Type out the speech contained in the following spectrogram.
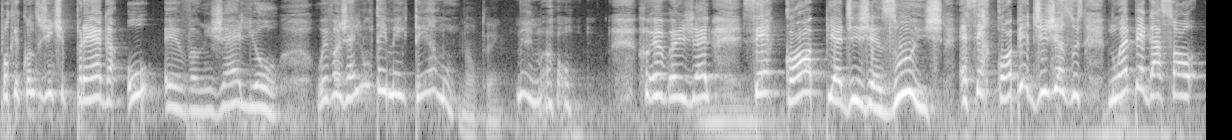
Porque quando a gente prega o evangelho, o evangelho não tem meio termo. Não tem. Meu irmão. O evangelho, ser cópia de Jesus é ser cópia de Jesus. Não é pegar só.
